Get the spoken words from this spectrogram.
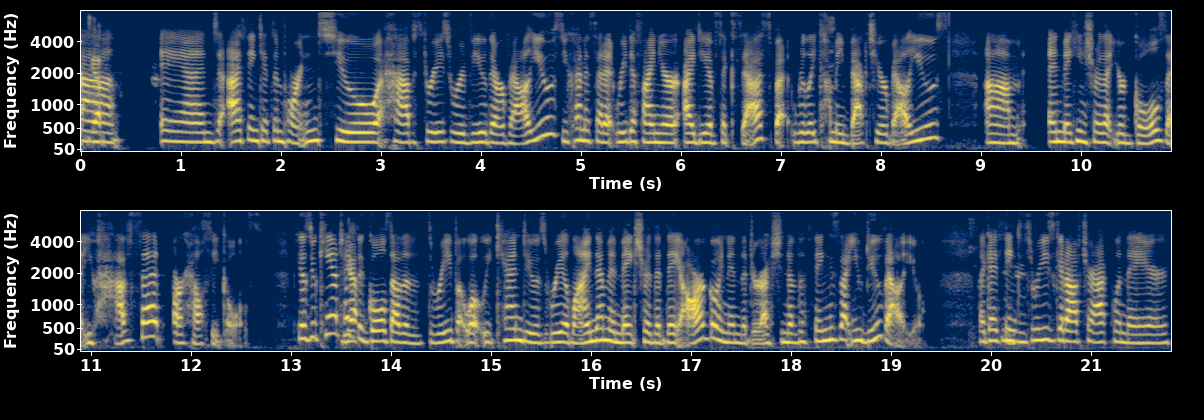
Yep. um, and i think it's important to have threes review their values. You kind of said it redefine your idea of success but really coming back to your values um, and making sure that your goals that you have set are healthy goals because you can't take Yep. the goals out of the three but what we can do is realign them and make sure that they are going in the direction of the things that you do value like I think Mhm. threes get off track when they're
